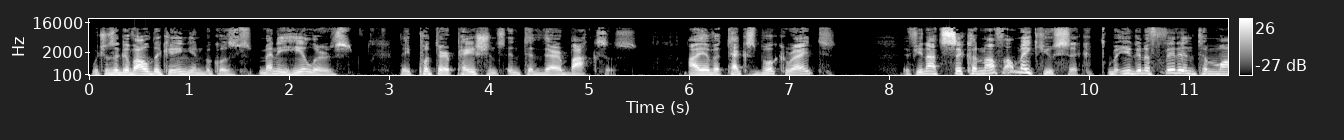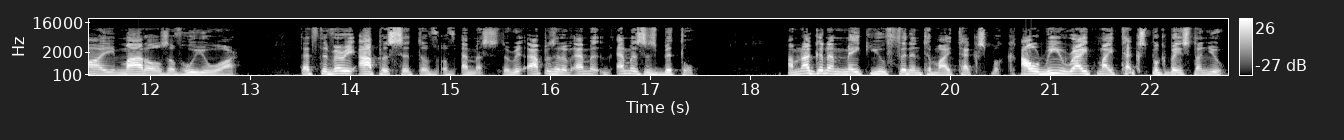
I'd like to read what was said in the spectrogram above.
which is a Gavaldik inyan because many healers they put their patients into their boxes. I have a textbook, right? If you're not sick enough, I'll make you sick. But you're going to fit into my models of who you are. That's the very opposite of, of emes. The re- opposite of emes, emes is bittul. I'm not going to make you fit into my textbook. I'll rewrite my textbook based on you.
